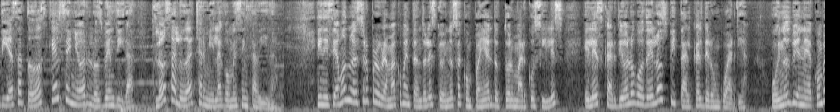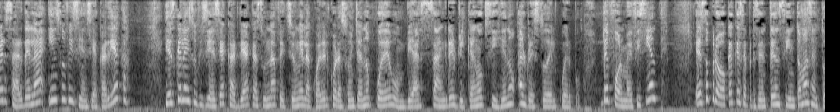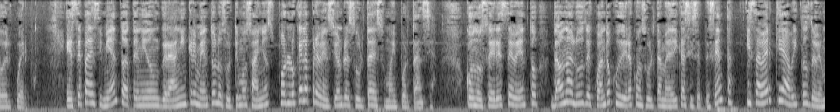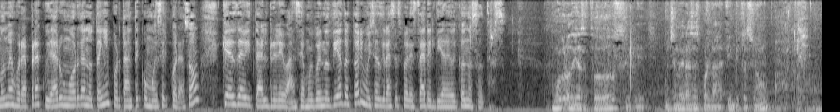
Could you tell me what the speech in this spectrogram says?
días a todos, que el Señor los bendiga. Los saluda Charmila Gómez en cabina. Iniciamos nuestro programa comentándoles que hoy nos acompaña el doctor Marco Siles. Él es cardiólogo del Hospital Calderón Guardia. Hoy nos viene a conversar de la insuficiencia cardíaca. Y es que la insuficiencia cardíaca es una afección en la cual el corazón ya no puede bombear sangre rica en oxígeno al resto del cuerpo de forma eficiente. Esto provoca que se presenten síntomas en todo el cuerpo. Este padecimiento ha tenido un gran incremento en los últimos años, por lo que la prevención resulta de suma importancia. Conocer este evento da una luz de cuándo acudir a consulta médica si se presenta y saber qué hábitos debemos mejorar para cuidar un órgano tan importante como es el corazón, que es de vital relevancia. Muy buenos días, doctor, y muchas gracias por estar el día de hoy con nosotros. Muy buenos días a todos. Eh, muchas gracias por la invitación.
